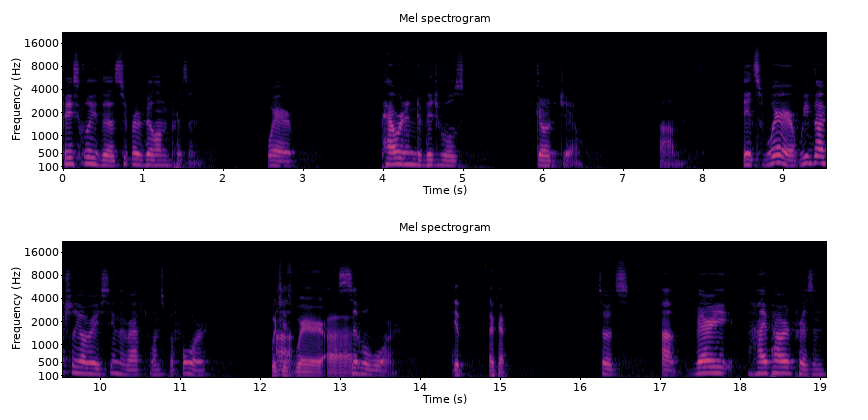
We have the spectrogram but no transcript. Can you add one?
basically the supervillain prison, where powered individuals go to jail. Um, it's where we've actually already seen the raft once before. Which is Uh, where uh Civil War. Yep. Okay. So it's a very high powered prison.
